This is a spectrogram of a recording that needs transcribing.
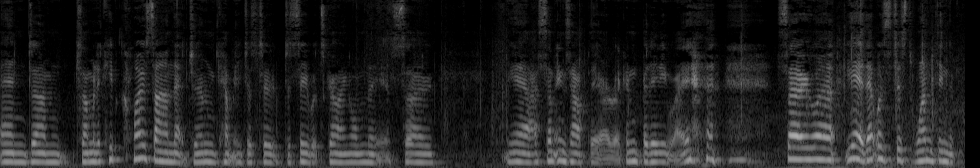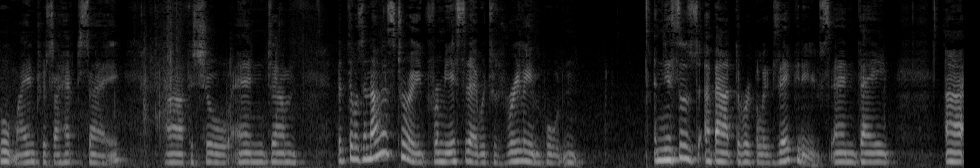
And um, so I'm going to keep a close eye on that German company just to, to see what's going on there. So yeah, something's up there, I reckon. But anyway. So, uh, yeah, that was just one thing that caught my interest, I have to say, uh, for sure. And um, But there was another story from yesterday which was really important. And this was about the Ripple executives. And they uh,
